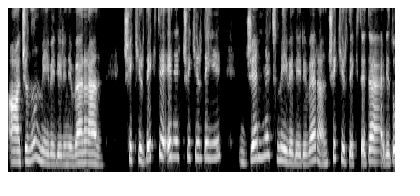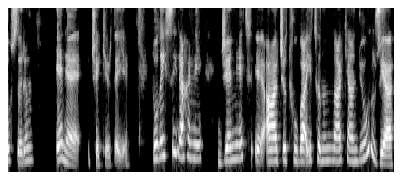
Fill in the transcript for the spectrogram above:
ağacının meyvelerini veren çekirdek de ene çekirdeği, cennet meyveleri veren çekirdek de değerli dostlarım ene çekirdeği. Dolayısıyla hani cennet e, ağacı Tuğba'yı tanımlarken diyoruz ya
